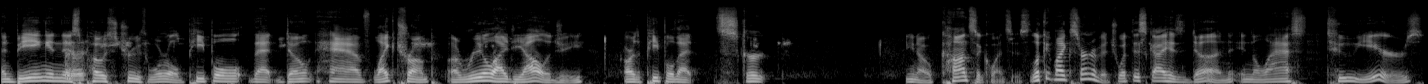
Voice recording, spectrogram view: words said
And being in this post-truth world, people that don't have like Trump a real ideology are the people that skirt you know consequences. Look at Mike Cernovich, what this guy has done in the last two years.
